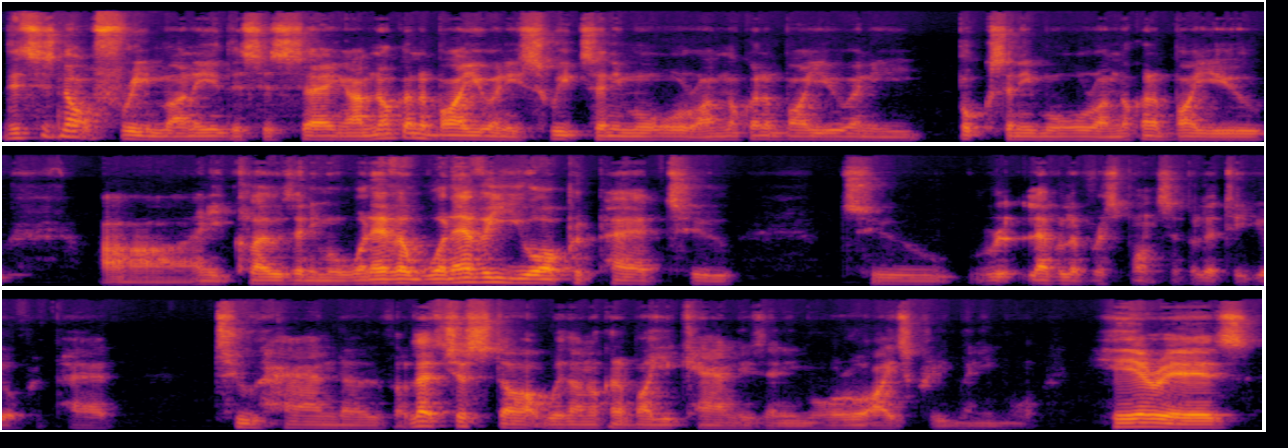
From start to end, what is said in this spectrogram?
This is not free money. This is saying, I'm not going to buy you any sweets anymore. I'm not going to buy you any books anymore. I'm not going to buy you uh, any clothes anymore. Whatever, whatever you are prepared to, to re- level of responsibility you're prepared to hand over. Let's just start with, I'm not going to buy you candies anymore or ice cream anymore. Here is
